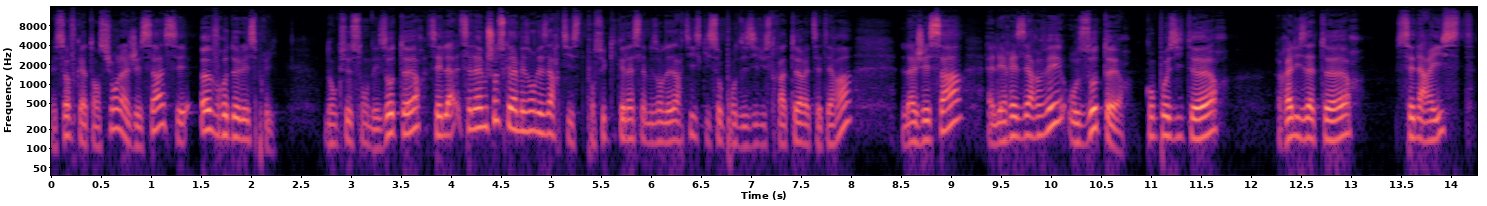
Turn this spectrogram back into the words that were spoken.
Mais sauf qu'attention, la GSA, c'est œuvre de l'esprit. Donc ce sont des auteurs. C'est la, même chose que la maison des artistes. Pour ceux qui connaissent la maison des artistes, qui sont pour des illustrateurs, etc., la GSA, elle est réservée aux auteurs, compositeurs, réalisateurs, scénaristes.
